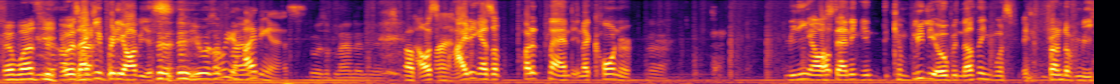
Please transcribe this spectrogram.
Where was he? It was actually pretty obvious. he was What a were you hiding as? He was a plan in here. Oh, I was fine. hiding as a potted plant in a corner, Yeah. meaning I was oh. standing in completely open. Nothing was in front of me.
